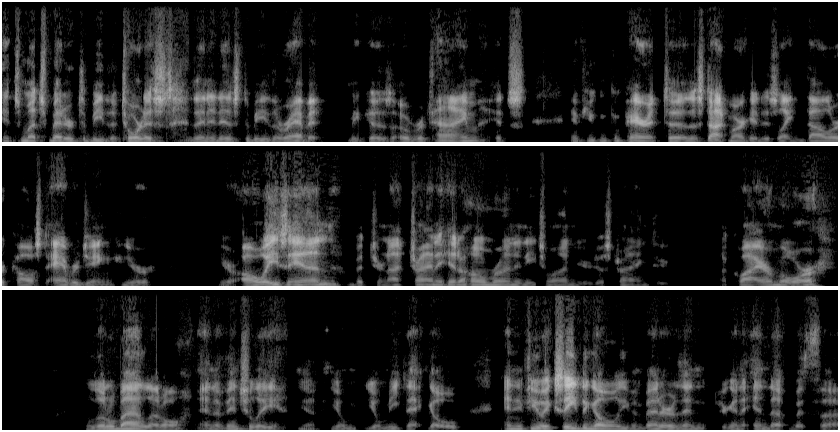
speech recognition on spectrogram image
it's much better to be the tortoise than it is to be the rabbit because over time it's if you can compare it to the stock market it's like dollar cost averaging you're you're always in but you're not trying to hit a home run in each one you're just trying to acquire more little by little, and eventually you know, you'll you'll meet that goal. And if you exceed the goal even better, then you're going to end up with uh,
